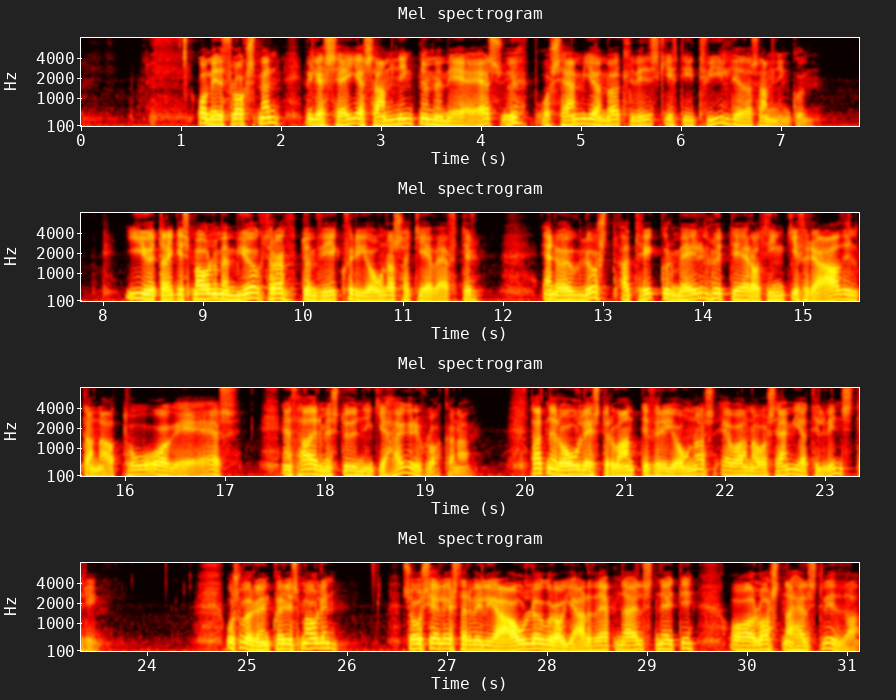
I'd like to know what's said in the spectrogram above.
Og miðflokksmenn vilja segja samningnum um EES upp og semja um öll viðskipti í tvíliða samningum. Í utrækismálum er mjög þröngt um vik fyrir Jónas að gefa eftir en augljóst að tryggur meiri hluti er á þingi fyrir aðilda NATO og EES en það er með stuðningi hægri flokkana. Þannig er óleistur vandi fyrir Jónas ef hann á að semja til vinstri. Og svo eru umhverfismálinn. Sósialistar vilja álögur á jarðefna elsneiti og að losna helst við það.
